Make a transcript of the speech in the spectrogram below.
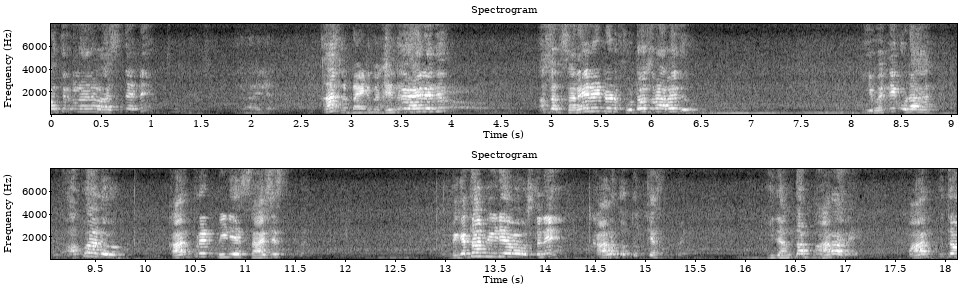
పత్రికలోనే రాసిందండి? ఎందుకు రాయలేదు? అసలు సరైనటువంటి ఫొటోస్ రాలేదు? ఇవన్నీ కూడా లోపాలు కార్పొరేట్ మీడియా శాసిస్తుంది. మిగతా మీడియా వ్యవస్థనే కాళ్ళతో తొక్కేస్తుంది. ఇదంతా మారాలి. మార్పుతో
